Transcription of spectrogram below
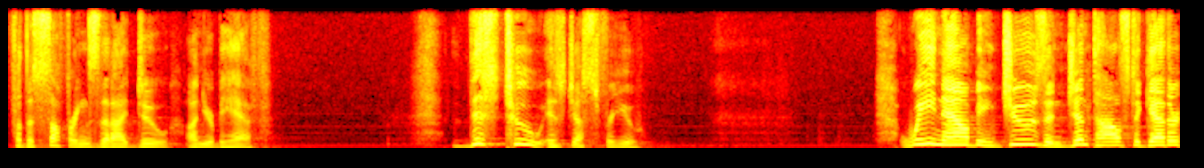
for the sufferings that I do on your behalf. This too is just for you. We now, being Jews and Gentiles together,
